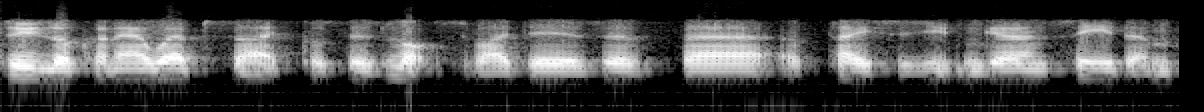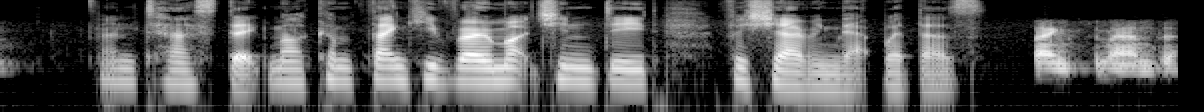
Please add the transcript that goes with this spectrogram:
do look on our website because there's lots of ideas of, uh, of places you can go and see them. Fantastic. Malcolm, thank you very much indeed for sharing that with us. Thanks, Amanda.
